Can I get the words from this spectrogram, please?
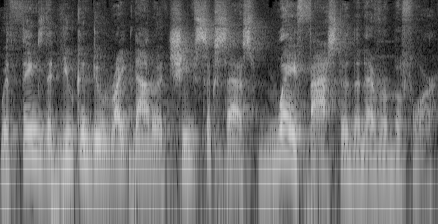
with things that you can do right now to achieve success way faster than ever before.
